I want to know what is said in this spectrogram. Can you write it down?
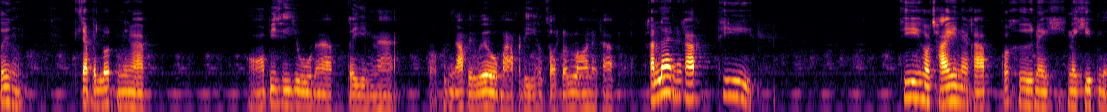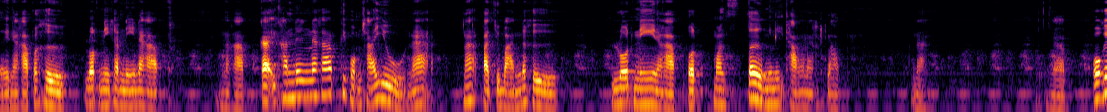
ซึ่งจะเป็นรถนะครับอ๋อ PCU นะครับต่ยินนะฮะก็เพิ่งอัพไปเวลมาพอดีสดๆร้อนๆนะครับ คันแรกนะครับที่ ที่เขาใช้นะครับก็คือในในคลิปเลยนะครับ ก็คือรถนี้คันนี้นะครับนะครับกับอีกคันนึงนะครับที่ผมใช้อยู่ณณปัจจุบันก็คือรถนี้นะครับรถ Monster Mini ทังนะครับนะครับโอเค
